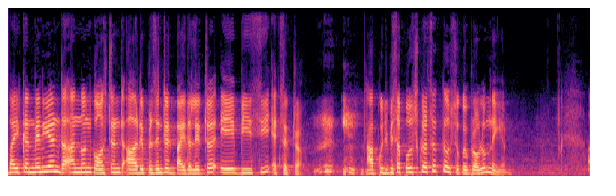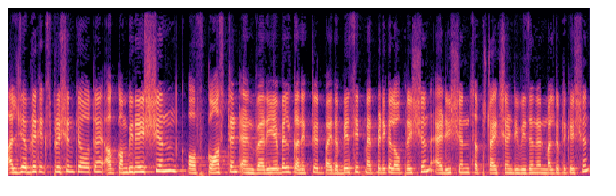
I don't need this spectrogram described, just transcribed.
by convenient the unknown constant are represented by the letter A B C etcetera आप कुछ भी सपोज़ कर सकते हो, उससे कोई प्रॉब्लम नहीं है। अल्जेब्रिक एक्सप्रेशन क्या होते हैं? A combination of constant and variable connected by the basic mathematical operation addition subtraction division and multiplication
